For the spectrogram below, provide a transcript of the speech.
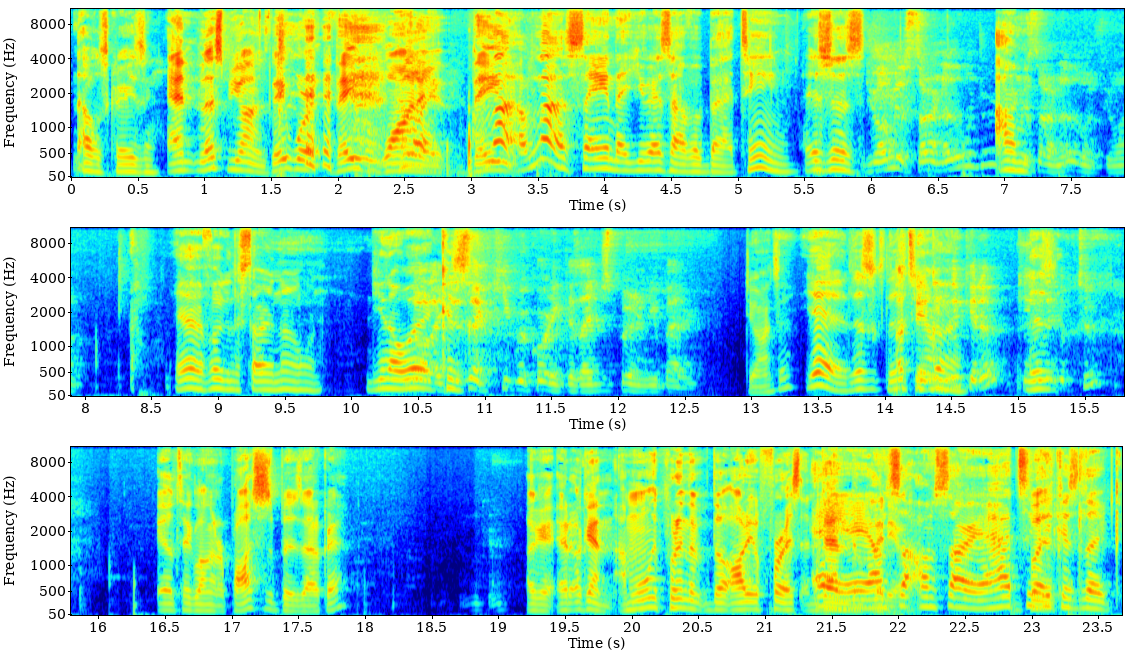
that was crazy. and let's be honest, they were they wanted Like, they I'm, not, I'm not saying that you guys have a bad team. It's just Do you want me to start another one, George? Um, you can start another one if you want. yeah, fuck, let's start another one. You know No, what? like, Because just like keep recording because I just put a new battery. Do you want to? yeah, let's let's Let's keep be honest. going. Link it up. Can you There's- link up too? It'll take longer to process, but is that okay? Okay, and again, I'm only putting the, the audio first and Hey, then hey, the I'm, video. so, I'm sorry. I had to But- because look,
